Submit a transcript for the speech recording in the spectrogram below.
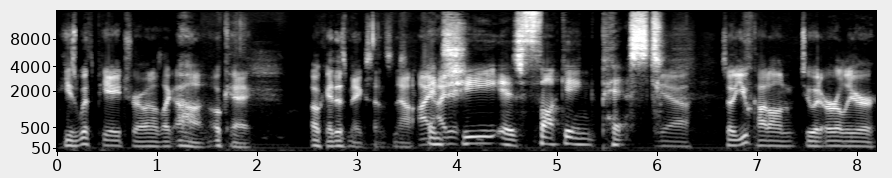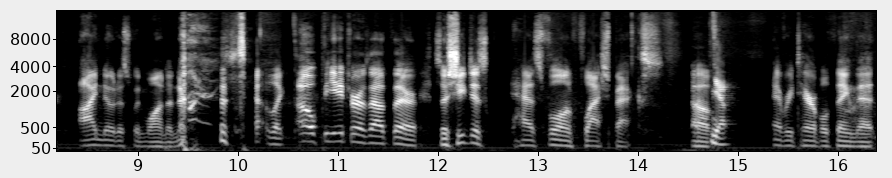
He's with Pietro, and I was like, ah, okay, okay, this makes sense now. I, and I she is fucking pissed. Yeah. So you caught on to it earlier. I noticed when Wanda noticed. Like, oh, Pietro's out there. So she just has full on flashbacks of Yep. every terrible thing that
